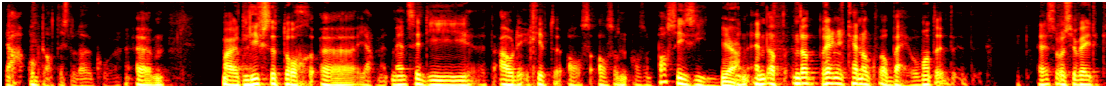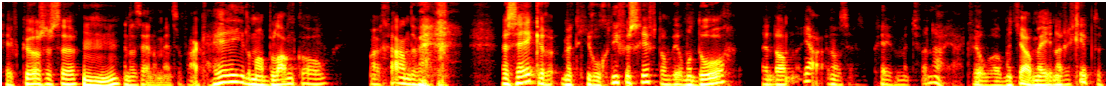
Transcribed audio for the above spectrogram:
ja, ook dat is leuk hoor. Ehm, maar het liefste toch eh, ja, met mensen die het oude Egypte als, als, een, als een passie zien. Ja. En, en, dat, en dat breng ik hen ook wel bij. Hoor. Want het, het- ik, hè, zoals je weet, ik geef cursussen. Mhm. En dan zijn er mensen vaak helemaal blanco. Maar gaandeweg, en zeker met hieroglyphenschrift, dan wil men door. En dan, ja, en dan zeggen ze op een gegeven moment van, nou ja, ik wil wel met jou mee naar Egypte.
